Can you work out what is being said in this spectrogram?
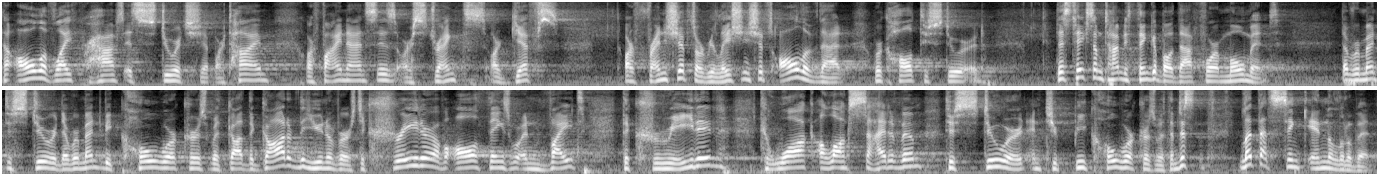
That all of life perhaps is stewardship our time, our finances, our strengths, our gifts, our friendships, our relationships, all of that we're called to steward. This takes some time to think about that for a moment that we're meant to steward, that we're meant to be co workers with God, the God of the universe, the creator of all things, will invite the created to walk alongside of Him, to steward, and to be co workers with Him. Just let that sink in a little bit.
